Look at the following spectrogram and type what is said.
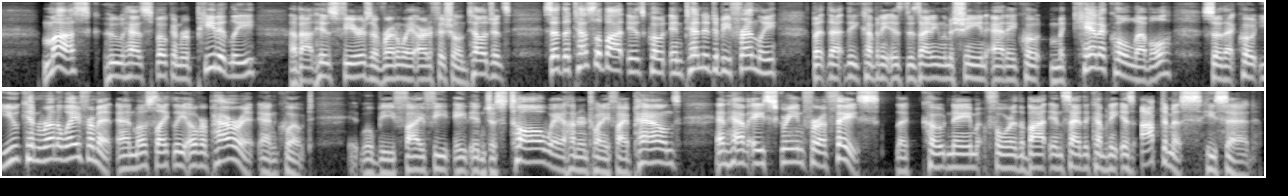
Musk, who has spoken repeatedly about his fears of runaway artificial intelligence, said the Tesla bot is, quote, intended to be friendly, but that the company is designing the machine at a, quote, mechanical level so that, quote, you can run away from it and most likely overpower it, end quote. It will be 5 feet 8 inches tall, weigh 125 pounds, and have a screen for a face. The code name for the bot inside the company is Optimus, he said.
